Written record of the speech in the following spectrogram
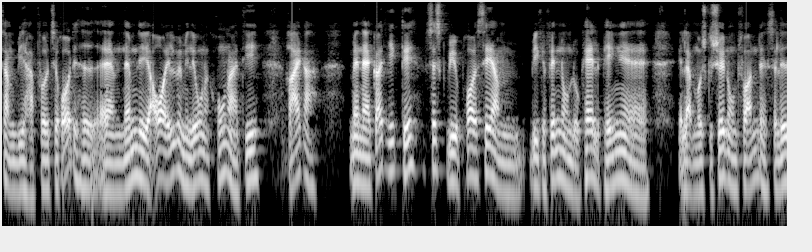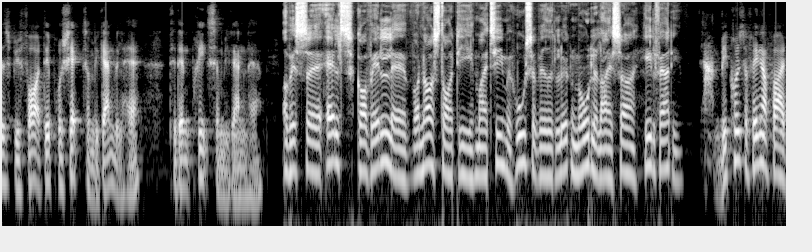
som vi har fået til rådighed, øh, nemlig over 11 millioner kroner, at de rækker. Men øh, gør de ikke det, så skal vi jo prøve at se, om vi kan finde nogle lokale penge, øh, eller måske søge nogle fonde, således vi får det projekt, som vi gerne vil have, til den pris, som vi gerne vil have. Og hvis øh, alt går vel, øh, hvornår står de maritime huse ved Lykken Modelej så helt færdige? Ja, vi krydser fingre for, at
